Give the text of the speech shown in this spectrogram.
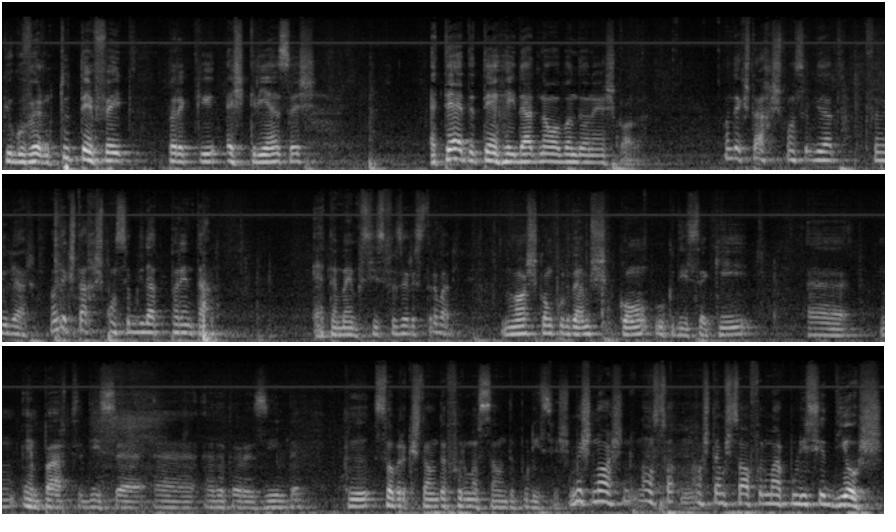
que o governo tudo tem feito para que as crianças, até de tenra idade, não abandonem a escola. Onde é que está a responsabilidade familiar? Onde é que está a responsabilidade parental? É também preciso fazer esse trabalho. Nós concordamos com o que disse aqui, uh, em parte disse a, a, a doutora Zilda, que, sobre a questão da formação de polícias. Mas nós não, só, não estamos só a formar polícia de hoje,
